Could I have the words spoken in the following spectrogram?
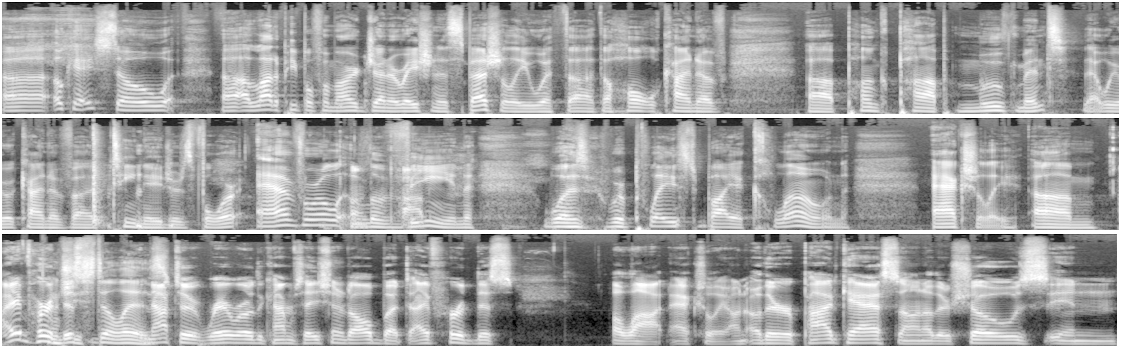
Uh, okay, so uh, a lot of people from our generation, especially with uh, the whole kind of uh, punk pop movement that we were kind of uh, teenagers for, Avril Punk pop. Lavigne was replaced by a clone. Actually, um, I have heard And she this. still is. Not to railroad the conversation at all, but I've heard this a lot actually on other podcasts, on other shows, in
